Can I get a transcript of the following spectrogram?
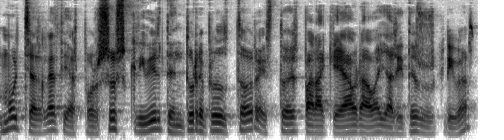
Muchas gracias por suscribirte en tu reproductor, esto es para que ahora vayas y te suscribas.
